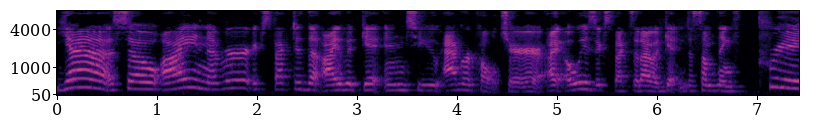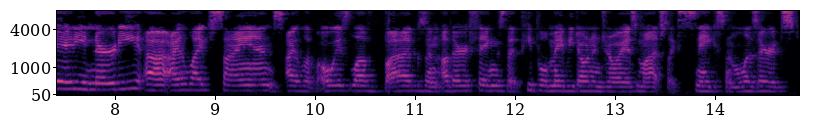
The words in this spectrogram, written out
Yeah, so I never expected that I would get into agriculture. I always expected I would get into something pretty nerdy. Uh, I like science. I love, always loved bugs and other things that people maybe don't enjoy as much, like snakes and lizards.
